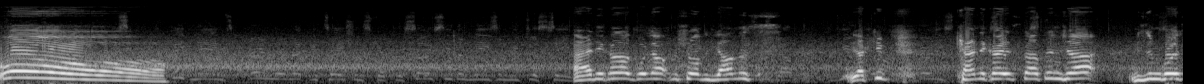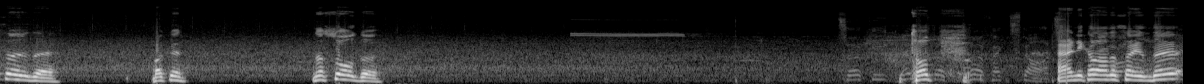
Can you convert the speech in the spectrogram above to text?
Oo! Erling Haaland gol atmış oldu. Yalnız rakip kendi kalesine atınca bizim gol sarıldı. Bakın. Nasıl oldu? Top Erling Haaland'a sayıldı.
